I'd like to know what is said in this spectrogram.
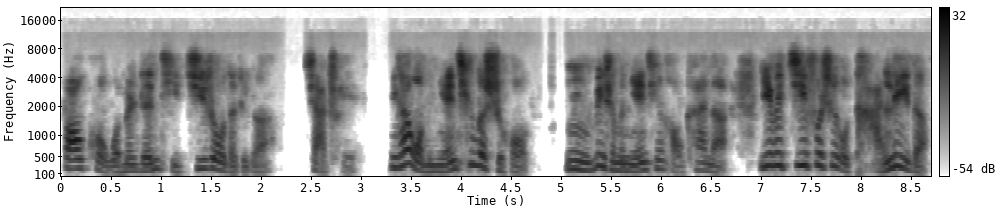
包括我们人体肌肉的这个下垂。你看我们年轻的时候，嗯，为什么年轻好看呢？因为肌肤是有弹力的，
